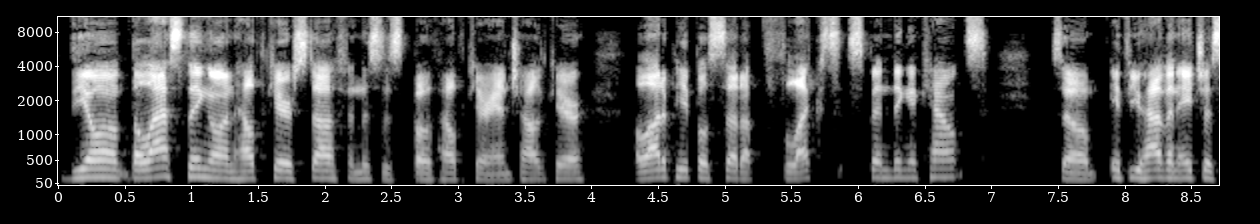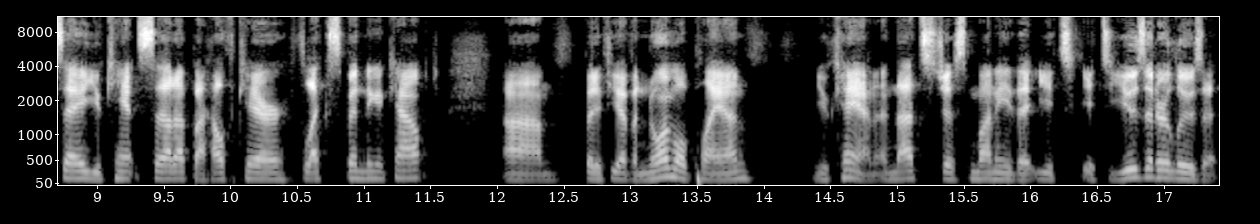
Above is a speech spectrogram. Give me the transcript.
the uh, the last thing on healthcare stuff, and this is both healthcare and childcare. A lot of people set up flex spending accounts. So if you have an HSA, you can't set up a healthcare flex spending account. Um, but if you have a normal plan, you can, and that's just money that it's it's use it or lose it.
